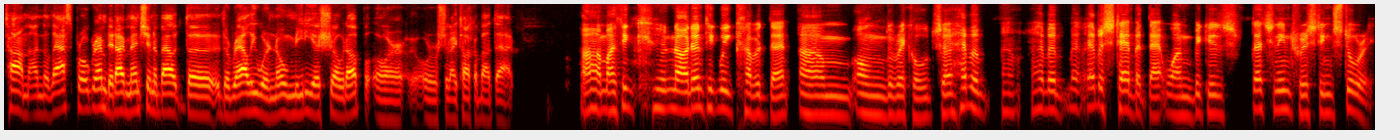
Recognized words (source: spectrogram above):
tom on the last program did i mention about the the rally where no media showed up or or should i talk about that? Um, I think no, I don't think we covered that um, on the record. So have a uh, have a have a stab at that one because that's an interesting story.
